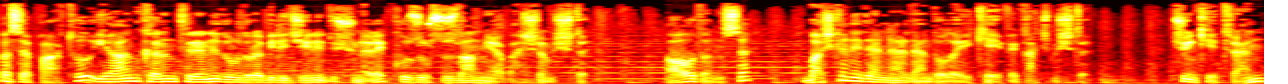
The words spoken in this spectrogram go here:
Pasapartu yağan karın treni durdurabileceğini düşünerek huzursuzlanmaya başlamıştı. Ao'dan ise başka nedenlerden dolayı keyfi kaçmıştı. Çünkü tren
